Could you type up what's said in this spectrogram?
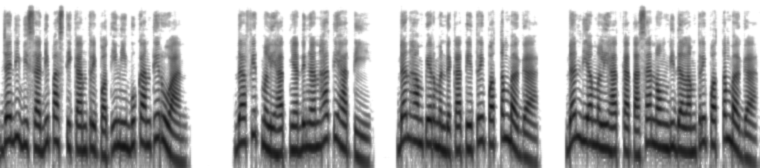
Jadi bisa dipastikan tripod ini bukan tiruan. David melihatnya dengan hati-hati dan hampir mendekati tripod tembaga. Dan dia melihat kata Senong di dalam tripod tembaga.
